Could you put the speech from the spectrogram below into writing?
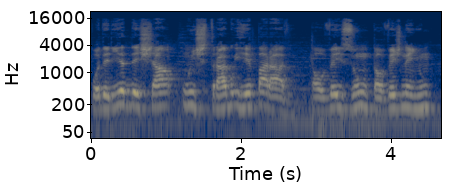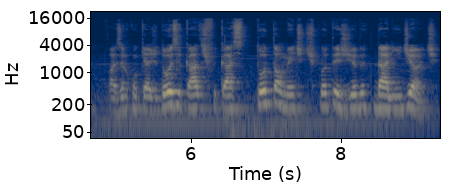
poderia deixar um estrago irreparável. Talvez um, talvez nenhum, fazendo com que as 12 casas ficassem totalmente desprotegidas dali em diante.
